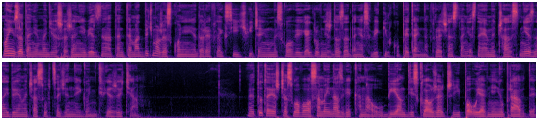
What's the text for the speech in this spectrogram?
Moim zadaniem będzie szerzenie wiedzy na ten temat, być może skłonienie do refleksji i ćwiczeń umysłowych, jak również do zadania sobie kilku pytań, na które często nie, czas, nie znajdujemy czasu w codziennej gonitwie życia. Tutaj jeszcze słowo o samej nazwie kanału Beyond Disclosure, czyli po ujawnieniu prawdy.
